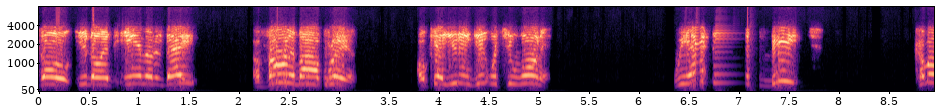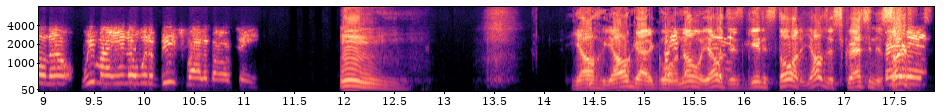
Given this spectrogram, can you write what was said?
So, you know, at the end of the day, a volleyball player, okay, you didn't get what you wanted. We at the beach. Come on now. We might end up with a beach volleyball team. Hmm. Y'all, y'all got it going on. Y'all just getting started. Y'all just scratching the man, surface.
